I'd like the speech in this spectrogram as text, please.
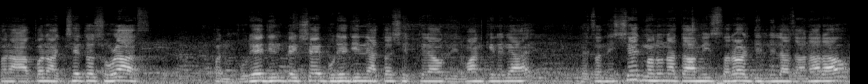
पण आपण आजचे तर सोळाच पण बुरे दिनपेक्षाही बुरे दिन आता शेतकऱ्यावर निर्माण केलेले आहे त्याचा निषेध म्हणून आता आम्ही सरळ दिल्लीला जाणार आहोत.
